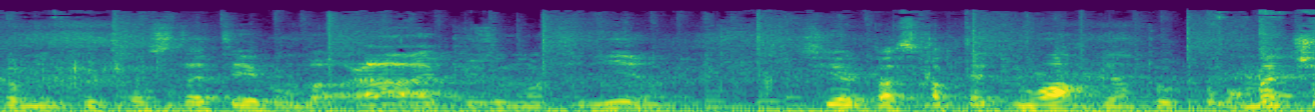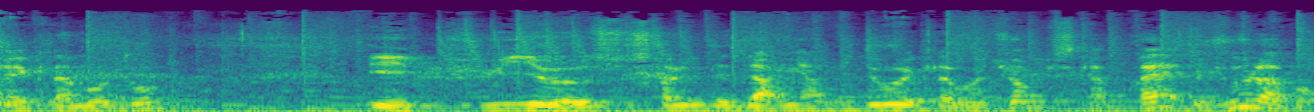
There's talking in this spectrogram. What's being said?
comme il peut le constater, bon, bah, voilà, elle est plus ou moins finie. hein. Si elle passera peut-être noire bientôt pour matcher avec la moto. Et puis euh, ce sera une des dernières vidéos avec la voiture, puisqu'après je la vends.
